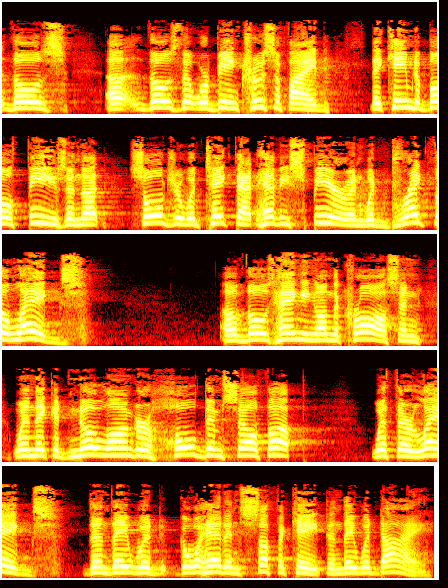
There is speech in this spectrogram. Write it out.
those, uh, those that were being crucified, they came to both thieves and that soldier would take that heavy spear and would break the legs of those hanging on the cross. And when they could no longer hold themselves up with their legs, then they would go ahead and suffocate and they would die.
